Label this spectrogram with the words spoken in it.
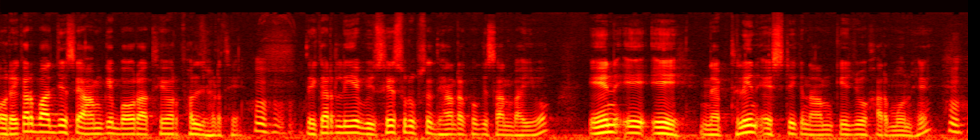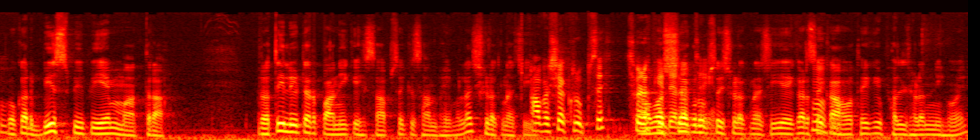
और एक बाद जैसे आम के बौर आते और फल झड़ते तो एक लिए विशेष रूप से ध्यान रखो किसान भाई हो N A A naphthalene acetic नाम के जो हार्मोन है ओकर 20 पीपीएम मात्रा प्रति लीटर पानी के हिसाब से किसान भाई मतलब छिड़कना चाहिए। आवश्यक रूप से आवश्यक रूप से छिड़कना चाहिए। एकर से का होते कि फल झड़न नहीं होए।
